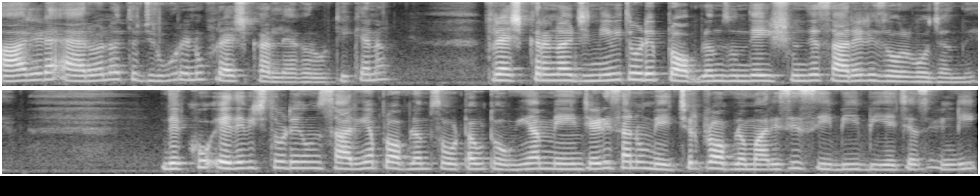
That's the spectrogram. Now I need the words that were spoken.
ਆ ਜਿਹੜਾ ਐਰੋ ਹੈ ਨਾ ਤੇ ਜ਼ਰੂਰ ਇਹਨੂੰ ਫਰੈਸ਼ ਕਰ ਲਿਆ ਕਰੋ ਠੀਕ ਹੈ ਨਾ ਫਰੈਸ਼ ਕਰਨ ਨਾਲ ਜਿੰਨੀ ਵੀ ਤੁਹਾਡੇ ਪ੍ਰੋਬਲਮਸ ਹੁੰਦੇ ਇਸ਼ੂ ਹੁੰਦੇ ਸਾਰੇ ਰਿਜ਼ੋਲਵ ਹੋ ਜਾਂਦੇ ਆ ਦੇਖੋ, ਇਹਦੇ ਵਿੱਚ ਤੁਹਾਡੇ ਹੁਣ ਸਾਰੀਆਂ ਪ੍ਰੋਬਲਮ ਸੌਟ ਆਊਟ ਹੋ ਗਈਆਂ। ਮੇਨ ਜਿਹੜੀ ਸਾਨੂੰ ਮੇਜਰ ਪ੍ਰੋਬਲਮ ਆ ਰਹੀ ਸੀ ਸੀਬੀ ਬੀਐਚਐਸ ਐਨਡੀ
